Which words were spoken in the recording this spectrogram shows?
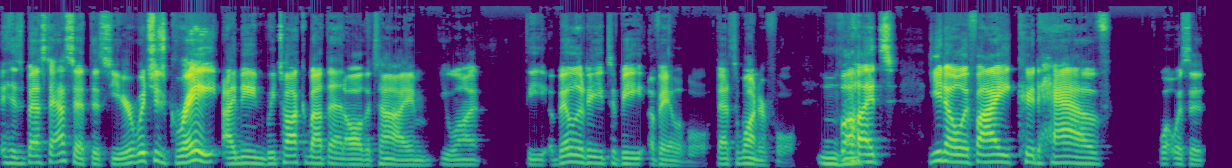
his best asset this year, which is great. I mean, we talk about that all the time. You want the ability to be available. That's wonderful. Mhm. But, you know, if I could have what was it?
